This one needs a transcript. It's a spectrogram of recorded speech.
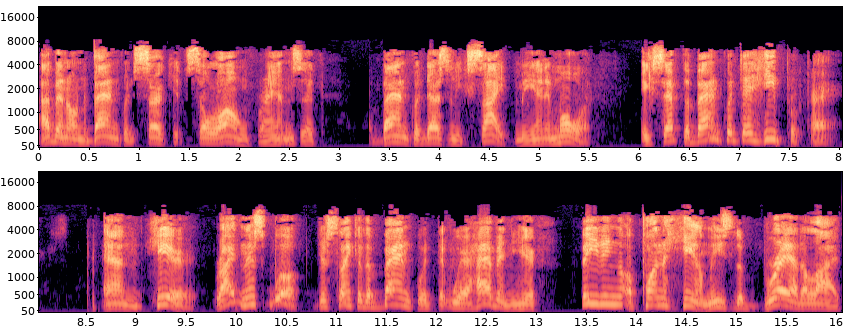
I've been on the banquet circuit so long, friends, that a banquet doesn't excite me anymore, except the banquet that He prepares. And here, right in this book, just think of the banquet that we're having here, feeding upon Him. He's the bread alive,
